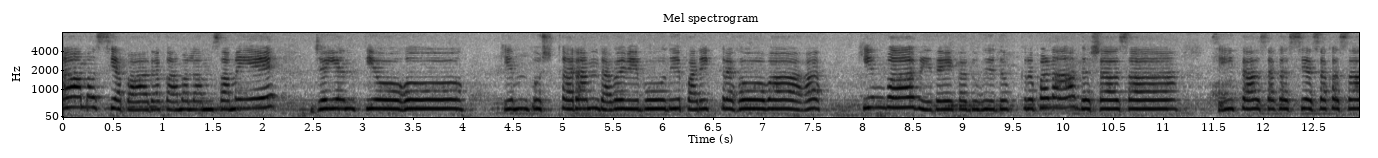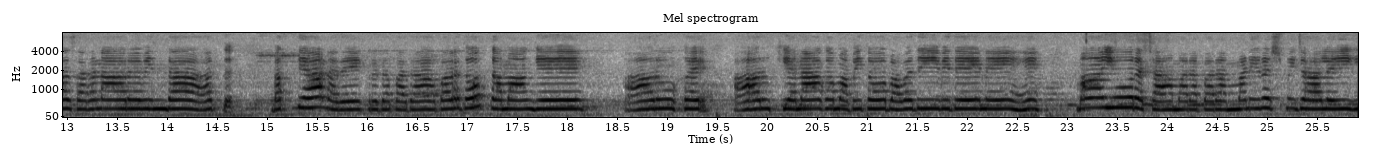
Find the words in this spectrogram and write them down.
रामस्य पादकमलं समये जयन्त्योः किं दुष्करं तव विभूतिपरिग्रहो वा किं वा विवेकदुहिदुकृपणादशा सा सीता सकस्य सकसा शरणारविन्दात् భక్త్యానదే కృతపదా పరదోత్తమాంగే ఆరుహై ఆరుహ్యనాగమపితో భవదీ విదేనేः మాయూరచామరపరం మణిరశ్మిజాలైः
